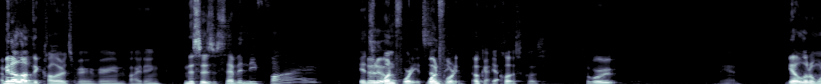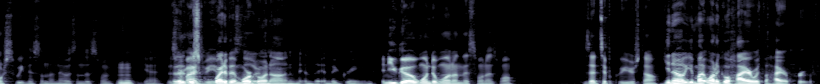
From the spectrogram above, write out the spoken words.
I mean, I love the color. It's very, very inviting. And this is seventy five. It's No, no. 140. It's 140. Okay, Yeah. close, close. So we're man, you get a little more sweetness on the nose on this one. Mhm. Yeah, this There- There's quite a bit more going on in the in the green. And you go one to one on this one as well. Is that typically your style? You know, you might want to go higher with the higher proof.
